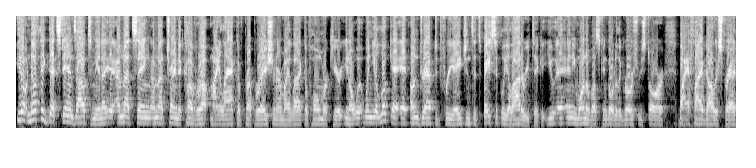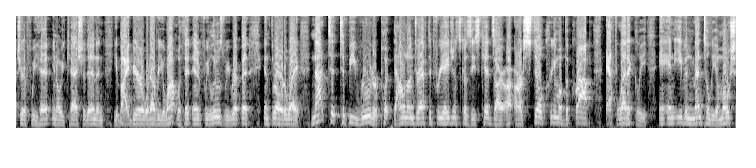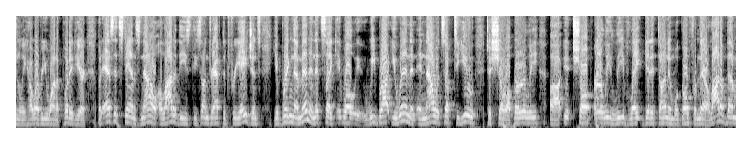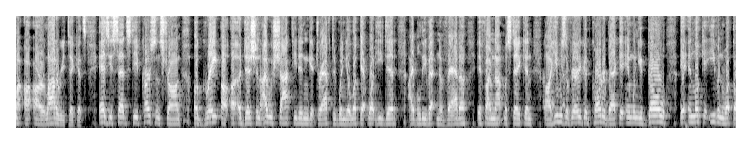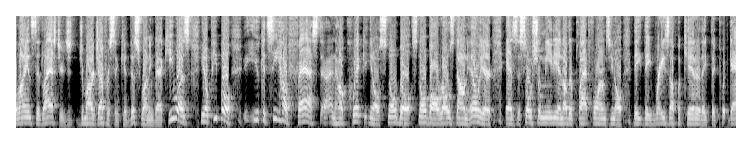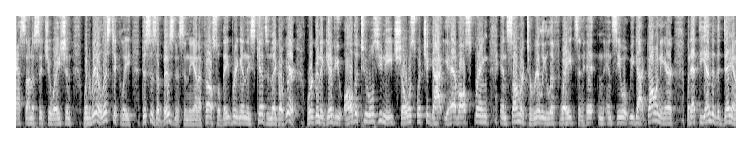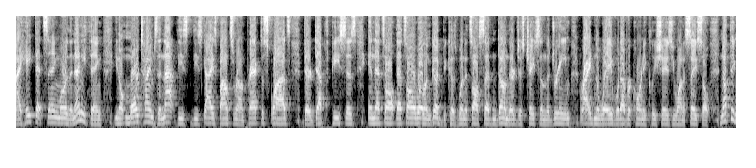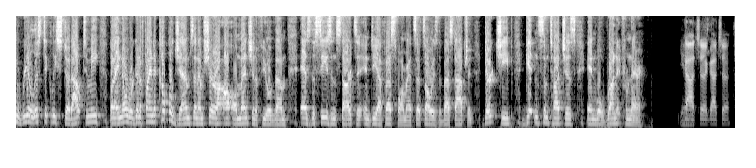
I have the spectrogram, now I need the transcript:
You know, nothing that stands out to me, and I, am not saying I'm not trying to cover up my lack of preparation or my lack of homework here. You know, when you look at, at, undrafted free agents, it's basically a lottery ticket. You, any one of us, can go to the grocery store, buy a five dollar scratcher. If we hit, you know, you cash it in, and you buy beer or whatever you want with it. And if we lose, we rip it and throw it away. Not to, to be rude or put down undrafted free agents, because these kids are, are, are still cream of the crop athletically and, and even mentally, emotionally, however you want to put it here. But as it stands now, a lot of these these undrafted free agents, you bring them in, and it's like, well, we brought you in, and, and now it's up to you to show up early, uh, show up early, leave late, get it done, and we'll go from there. A lot of them are, are lottery tickets. As you said, Steve Carson Strong, a great uh, uh, addition. I was shocked he didn't get drafted when you look at what he did, I believe, at Nevada, if I'm not mistaken. Uh, he was a very good quarterback. And when you go and look at even what the Lions did last year, Jermar Jefferson kid, this running back. He was, you know, people, you could see how fast and how quick, you know, snowball snowball rolls downhill here as the social media and other platforms, you know, they, they raise up a kid or they, they put gas on a situation when realistically, this is a business in the NFL. So they bring in these kids and they go, here, we're going to give you all the tools you need. Show us what you got. You have all spring and summer to really lift weights and hit and, and see what we got going here. But at the end of the day, and I hate that saying more than anything, you know, more times than not, these these guys bounce around practice squads, they're depth pieces, and that's all that's all well and good because when it's all said and done, they're just chasing the dream, riding the wave, whatever corny cliches you want to say. So nothing realistically stood out to me, but I know we're going to find a couple gems, and I'm sure I'll, I'll mention a few of them as the season starts in, in DFS formats. That's always the best option. Dirt cheap, getting some touches, and we'll run it from there. Yeah. Gotcha, gotcha.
